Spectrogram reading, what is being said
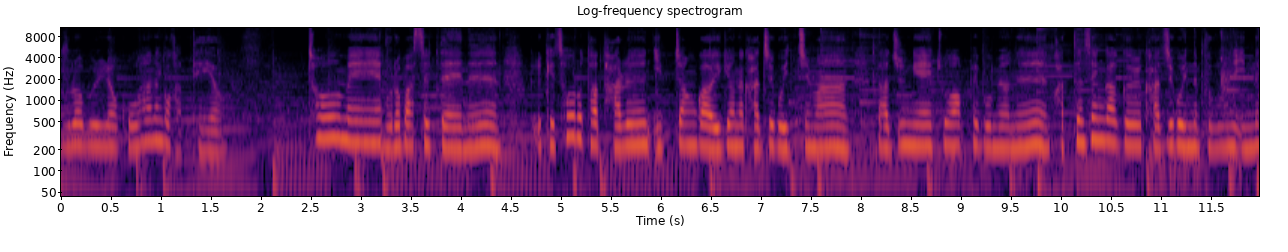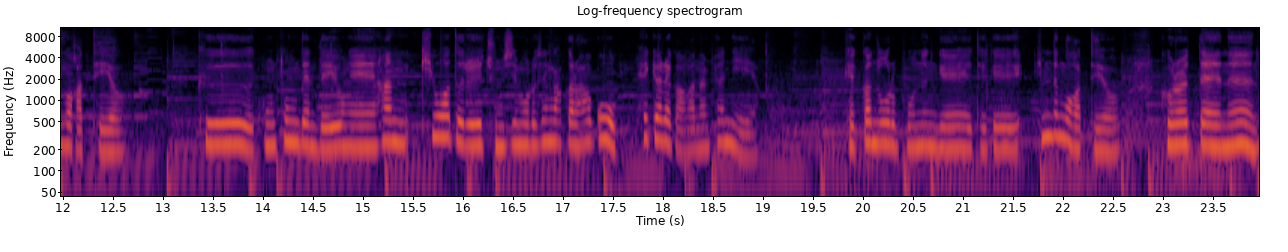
물어보려고 하는 것 같아요. 처음에 물어봤을 때는 이렇게 서로 다 다른 입장과 의견을 가지고 있지만 나중에 조합해 보면은 같은 생각을 가지고 있는 부분이 있는 것 같아요. 그 공통된 내용의 한 키워드를 중심으로 생각을 하고 해결해 가가는 편이에요. 객관적으로 보는 게 되게 힘든 것 같아요. 그럴 때는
